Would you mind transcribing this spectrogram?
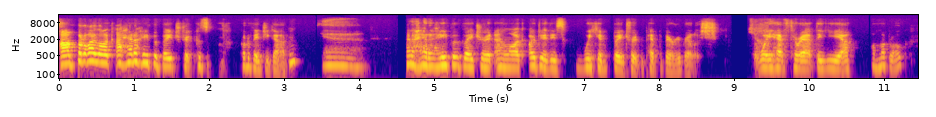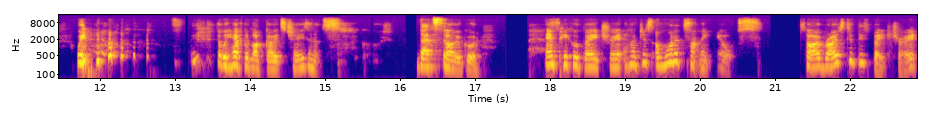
uh, but i like i had a heap of beetroot because i've got a veggie garden Yeah. And i had a heap of beetroot and like i do this wicked beetroot and pepperberry relish that we have throughout the year on my blog we that we have with like goat's cheese and it's That's the so good. And pickled beetroot. And I just I wanted something else. So I roasted this beetroot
